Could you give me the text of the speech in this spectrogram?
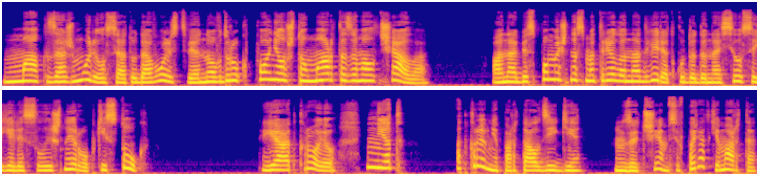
Мак зажмурился от удовольствия, но вдруг понял, что Марта замолчала. Она беспомощно смотрела на дверь, откуда доносился еле слышный робкий стук. «Я открою». «Нет». «Открой мне портал, Диги». «Зачем? Все в порядке, Марта?»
